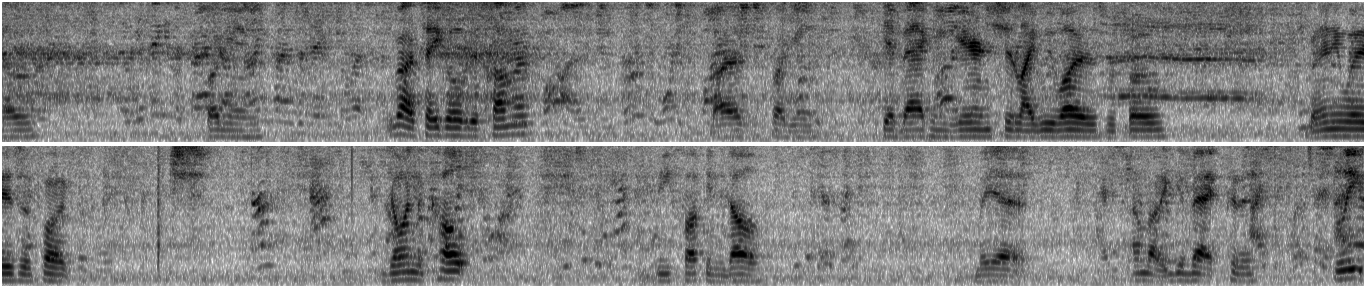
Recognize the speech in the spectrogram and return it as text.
No. Fucking. We about to take over the summer. About to fucking get back in gear and shit like we was before. But anyways, the fuck. Join the cult. Be fucking dope. But yeah, I'm about to get back to this sleep.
